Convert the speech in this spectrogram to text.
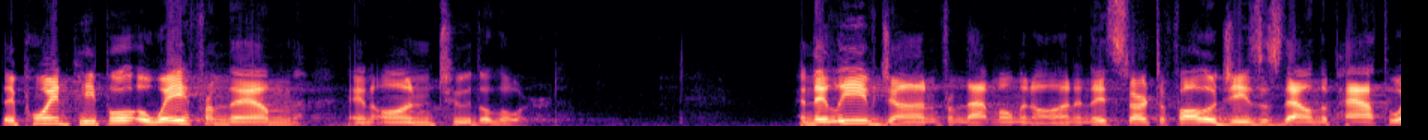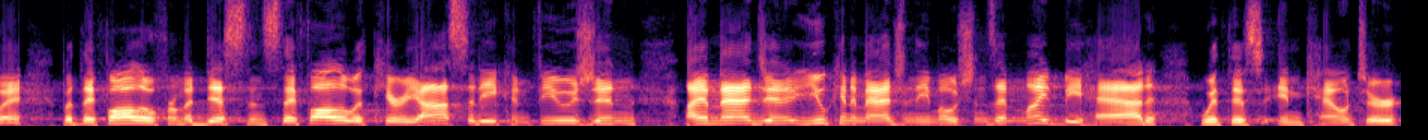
They point people away from them and on to the Lord. And they leave John from that moment on and they start to follow Jesus down the pathway, but they follow from a distance. They follow with curiosity, confusion. I imagine, you can imagine the emotions that might be had with this encounter.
